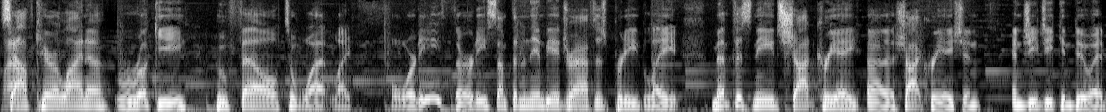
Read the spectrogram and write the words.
South Carolina rookie who fell to what, like 40, 30 something in the NBA draft is pretty late. Memphis needs shot create uh, shot creation, and GG can do it.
